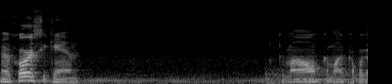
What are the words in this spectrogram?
Of course you can. Come on, come on, come on.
